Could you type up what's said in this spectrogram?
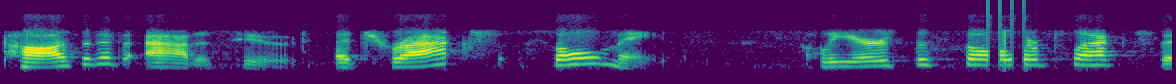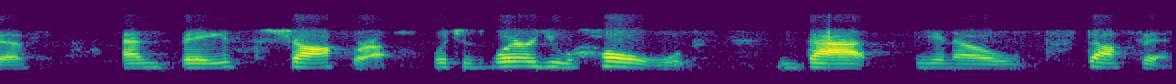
positive attitude, attracts soulmates, clears the solar plexus and base chakra, which is where you hold that, you know, stuff in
